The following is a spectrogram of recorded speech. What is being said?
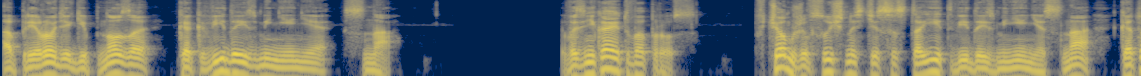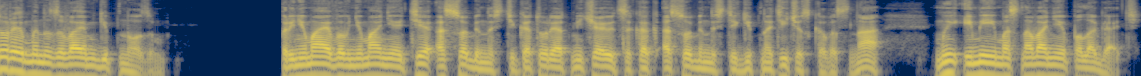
О природе гипноза как вида изменения сна. Возникает вопрос, в чем же в сущности состоит видоизменение сна, которое мы называем гипнозом? Принимая во внимание те особенности, которые отмечаются как особенности гипнотического сна, мы имеем основание полагать,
